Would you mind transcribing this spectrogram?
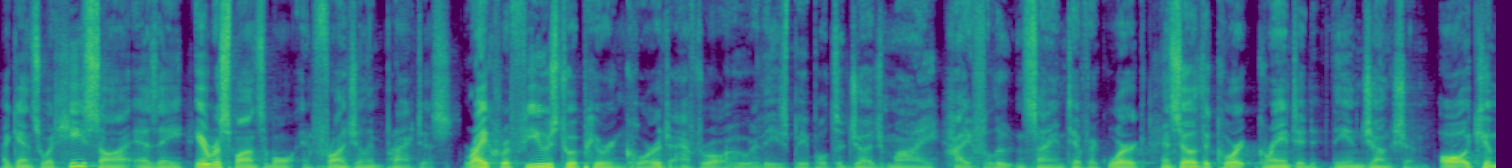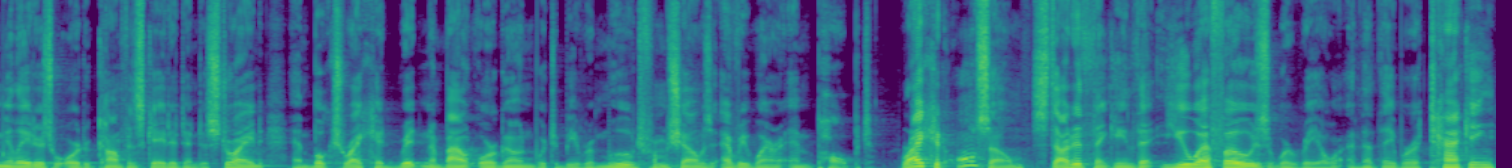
against what he saw as a irresponsible and fraudulent practice. Reich refused to appear in court after after all, who are these people to judge my highfalutin scientific work? And so the court granted the injunction. All accumulators were ordered confiscated and destroyed, and books Reich had written about orgone were to be removed from shelves everywhere and pulped. Reich had also started thinking that UFOs were real and that they were attacking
